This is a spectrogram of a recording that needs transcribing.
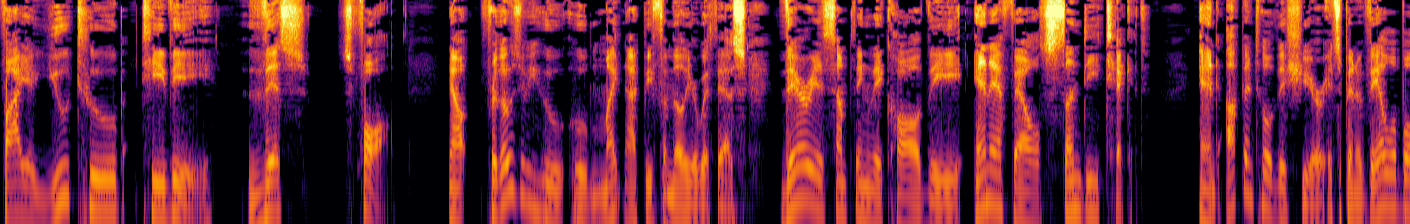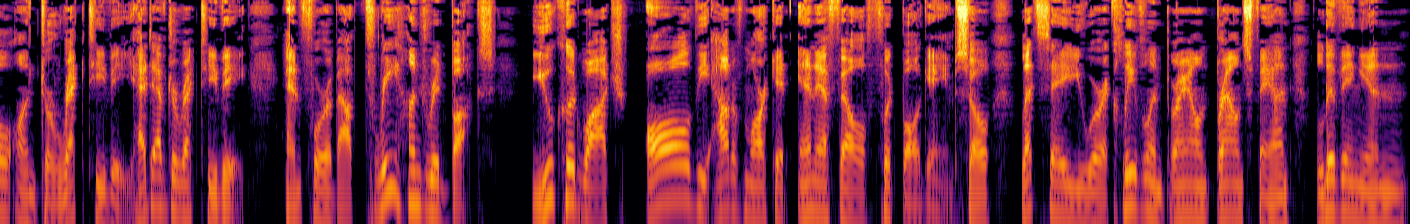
via YouTube TV this fall? Now, for those of you who, who might not be familiar with this, there is something they call the NFL Sunday Ticket. And up until this year, it's been available on DirecTV. You had to have DirecTV. And for about 300 bucks, you could watch all the out of market NFL football games. So let's say you were a Cleveland Brown, Browns fan living in,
